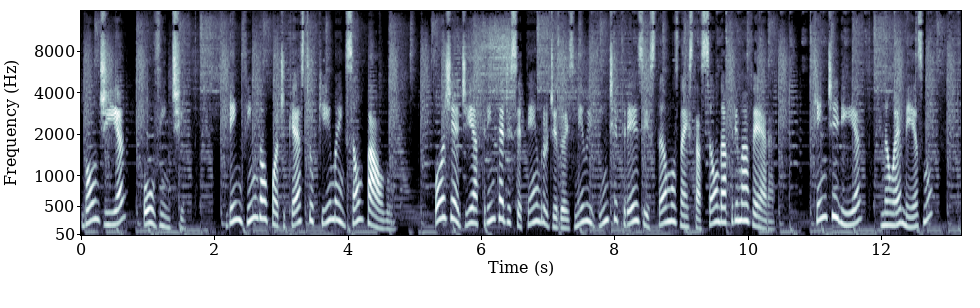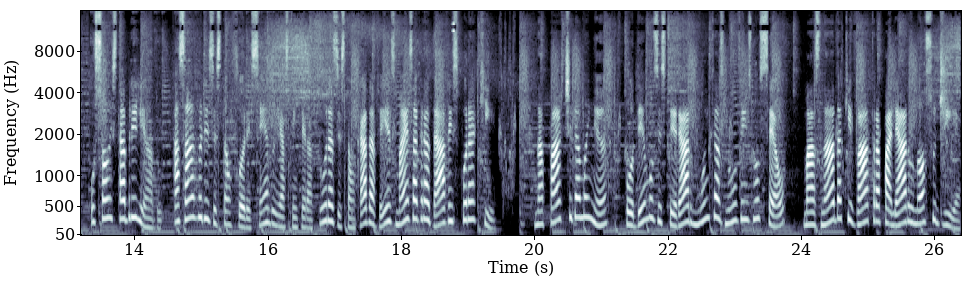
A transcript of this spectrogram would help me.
Bom dia, ouvinte. Bem-vindo ao podcast O Clima em São Paulo. Hoje é dia 30 de setembro de 2023 e estamos na estação da primavera. Quem diria, não é mesmo? O sol está brilhando, as árvores estão florescendo e as temperaturas estão cada vez mais agradáveis por aqui. Na parte da manhã, podemos esperar muitas nuvens no céu, mas nada que vá atrapalhar o nosso dia.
